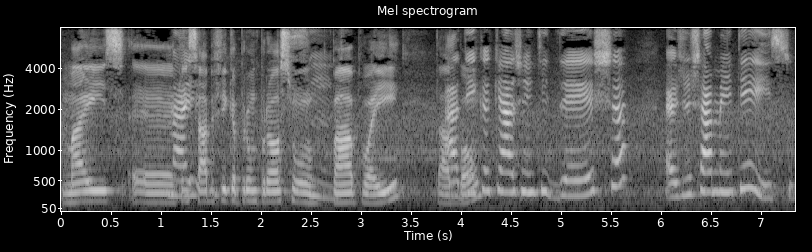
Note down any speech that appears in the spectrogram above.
mas, é, mas... quem sabe fica para um próximo Sim. papo aí. Tá a bom? dica que a gente deixa é justamente isso.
